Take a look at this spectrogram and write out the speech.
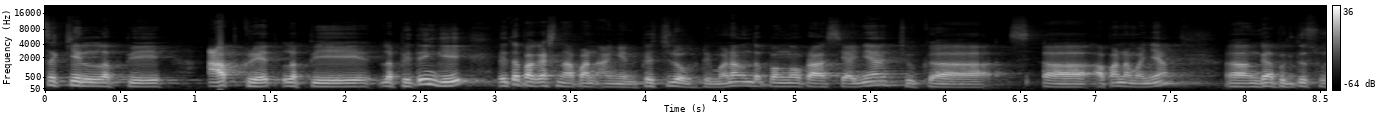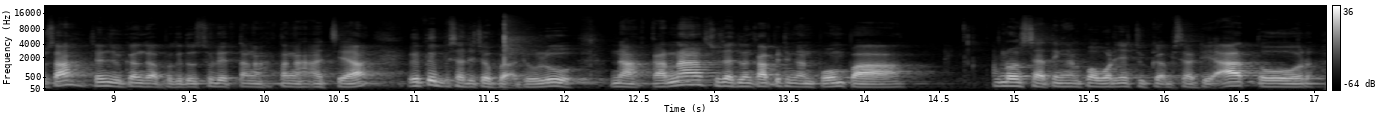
skill lebih upgrade lebih lebih tinggi itu pakai senapan angin gejluk di mana untuk pengoperasiannya juga uh, apa namanya Eh, nggak begitu susah dan juga nggak begitu sulit tengah-tengah aja itu bisa dicoba dulu nah karena sudah dilengkapi dengan pompa Terus settingan powernya juga bisa diatur,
